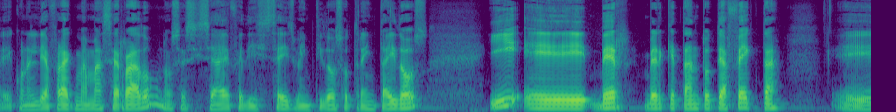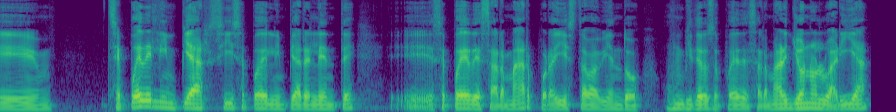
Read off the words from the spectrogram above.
eh, con el diafragma más cerrado, no sé si sea F16, 22 o 32, y eh, ver, ver qué tanto te afecta. Eh, se puede limpiar, sí se puede limpiar el lente, se puede desarmar, por ahí estaba viendo un video, se puede desarmar, yo no lo haría,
